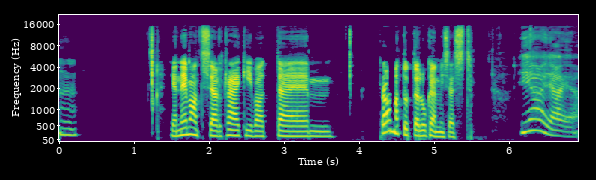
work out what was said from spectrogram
mm.. ja nemad seal räägivad ähm, raamatute lugemisest. ja, ja, ja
